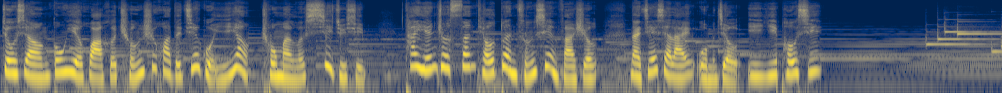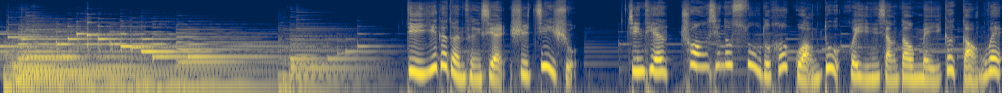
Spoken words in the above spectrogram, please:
就像工业化和城市化的结果一样，充满了戏剧性。它沿着三条断层线发生。那接下来我们就一一剖析。第一个断层线是技术。今天创新的速度和广度会影响到每一个岗位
